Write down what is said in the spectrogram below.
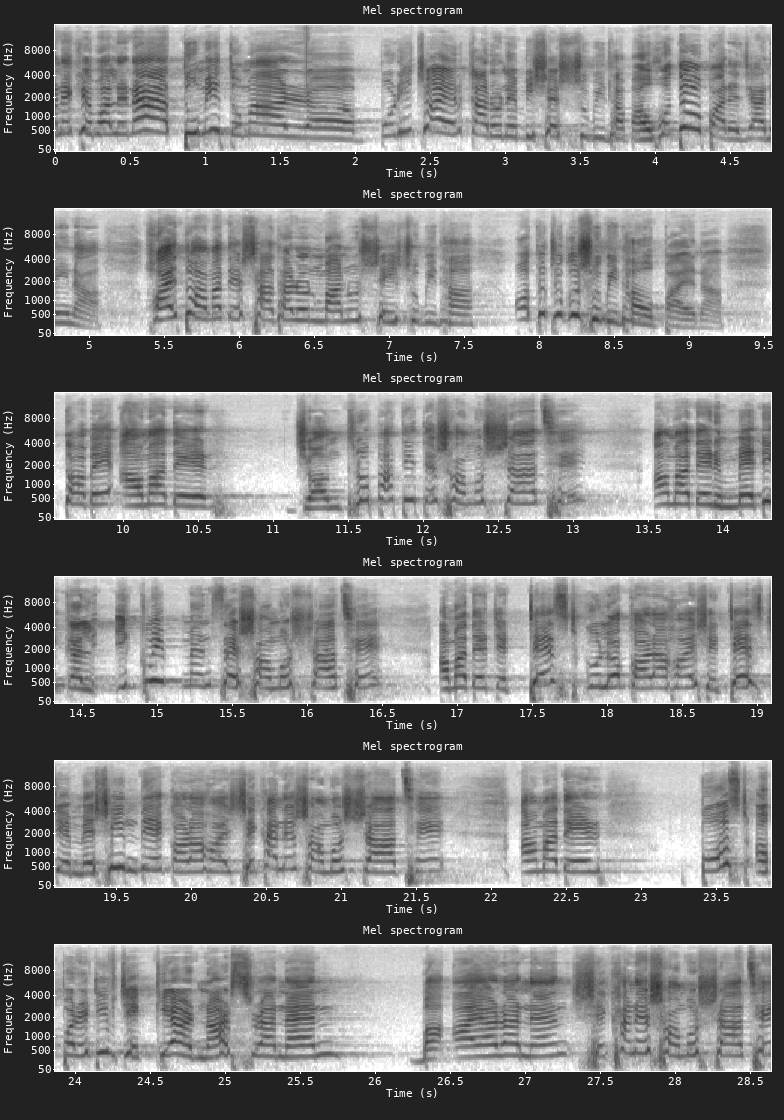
অনেকে বলে, না, তুমি তোমার পরিচয়ের কারণে বিশেষ সুবিধা পাও। হতেও পারে, জানি না। হয়তো আমাদের সাধারণ মানুষ সেই সুবিধা, অতটুকু সুবিধাও পায় না। তবে আমাদের যন্ত্রপাতিতে সমস্যা আছে, আমাদের মেডিকেল ইকুইপমেন্টসের সমস্যা আছে, আমাদের যে টেস্টগুলো করা হয়, সেই টেস্ট যে মেশিন দিয়ে করা হয়, সেখানে সমস্যা আছে। আমাদের পোস্ট অপারেটিভ যে কেয়ার নার্সরা নেন বা আয়ারা নেন, সেখানে সমস্যা আছে,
